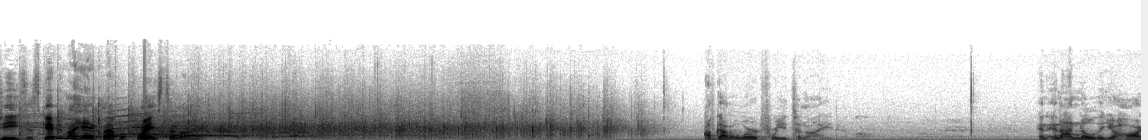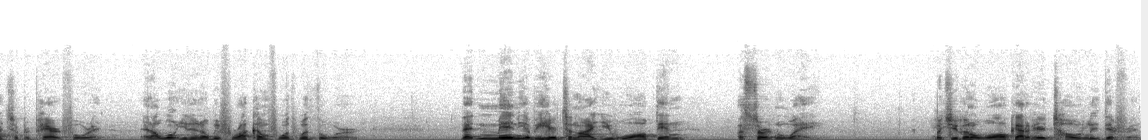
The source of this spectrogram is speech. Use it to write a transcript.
Jesus. Give him a hand clap of praise tonight. I've got a word for you tonight. And, and I know that your hearts are prepared for it. And I want you to know before I come forth with the word that many of you here tonight, you walked in a certain way, but you're going to walk out of here totally different.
